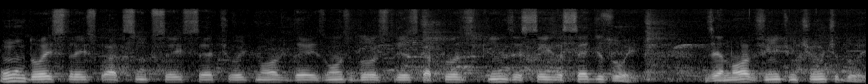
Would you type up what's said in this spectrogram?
1, 2, 3, 4, 5, 6, 7, 8, 9, 10, 11, 12, 13, 14, 15, 16, 17, 18. 19, 20, 21, 22,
